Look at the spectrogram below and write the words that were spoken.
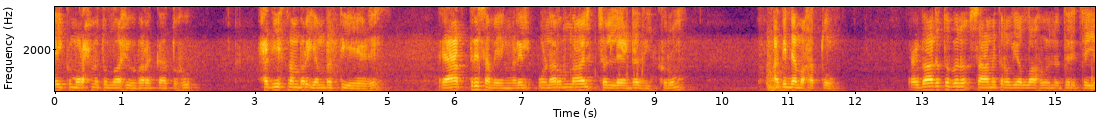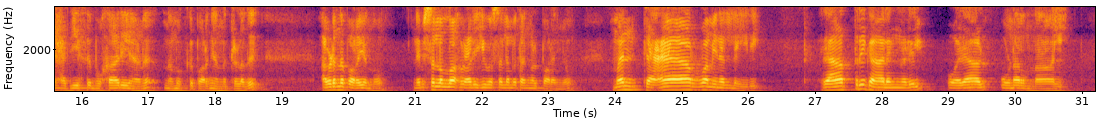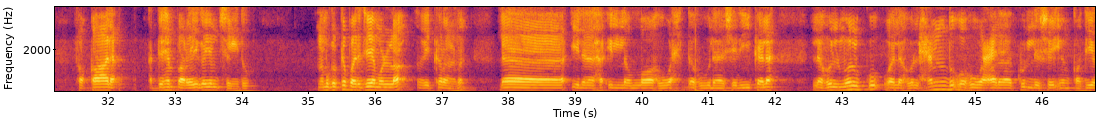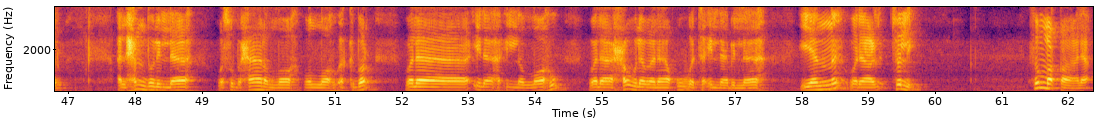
അലൈക്കും വറഹമത്തല്ലാഹി വബർക്കാത്തുഹു ഹദീസ് നമ്പർ എൺപത്തിയേഴ്. രാത്രി സമയങ്ങളിൽ ഉണർന്നാൽ ചൊല്ലേണ്ട ദിക്റും അതിന്റെ മഹത്വവും. ഇബാദത്തുബിനു സാമിത് റലി അള്ളാഹുവിന് ഉദ്ധരിച്ച ഈ ഹദീസ് ബുഖാരിയാണ് നമുക്ക് പറഞ്ഞു തന്നിട്ടുള്ളത്. അവിടെ നിന്ന് പറയുന്നു നബിസല്ലാഹു അലഹി വസ്ലമ തങ്ങൾ പറഞ്ഞു മൻ മിനല്ലൈലി രാത്രി കാലങ്ങളിൽ ഒരാൾ ഉണർന്നാൽ. ഫക്കാല അദ്ദേഹം പറയുകയും ചെയ്തു. നമുക്കൊക്കെ പരിചയമുള്ള വിക്കറാണ് ലാ ഇലാഹ ഇല്ലല്ലാഹു വഹ്ദഹു ലാ ശരീക ലഹ്. ലഹുൽ മുൽക്കു വലഹുൽ ഹംദു വഹുവ അലാ കുല്ലി ഷൈഇൻ ഖദീർ. അൽഹംദുലില്ലാഹ് വസുബ്ഹാനല്ലാഹ് വല്ലാഹു അക്ബർ. വലാ ഇലാഹ ഇല്ലല്ലാഹു വലാ ഹൗല വലാ ഖുവത ഇല്ലാ ബില്ലാഹ്. എന്ന് ഒരാൾ ചൊല്ലി. സുമ്മക്കാല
